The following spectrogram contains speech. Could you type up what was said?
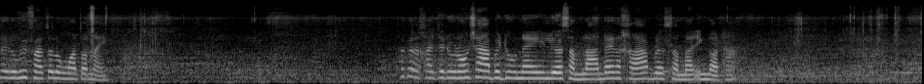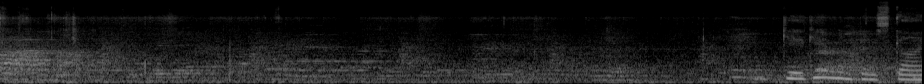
ไม่รู้พี่ฟ้าจะลงมาตอนไหน ถ้าเกิดใครจะดูน้องชาไปดูในเรือสำราญได้นะคะ เรือสำราญอิงหลอดฮะเกเกมันเป็นสกาย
